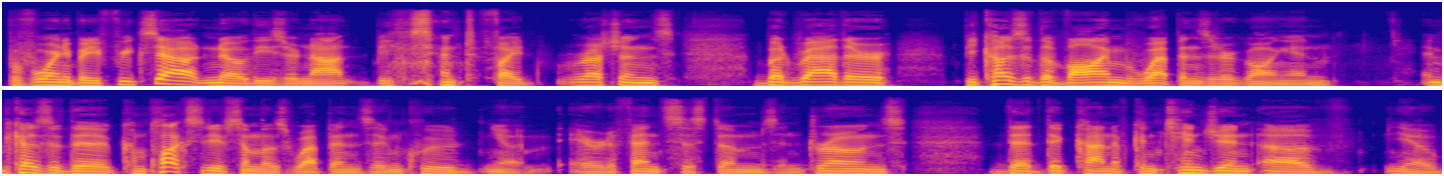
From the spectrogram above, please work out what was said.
Before anybody freaks out, no, these are not being sent to fight Russians, but rather because of the volume of weapons that are going in, and because of the complexity of some of those weapons, that include you know air defense systems and drones, that the kind of contingent of you know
